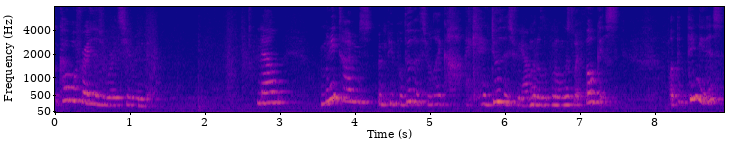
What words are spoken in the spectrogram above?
a couple phrases, words here and there. Now, many times when people do this, they're like, ah, I can't do this for you, I'm gonna, gonna lose my focus. But the thing is,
